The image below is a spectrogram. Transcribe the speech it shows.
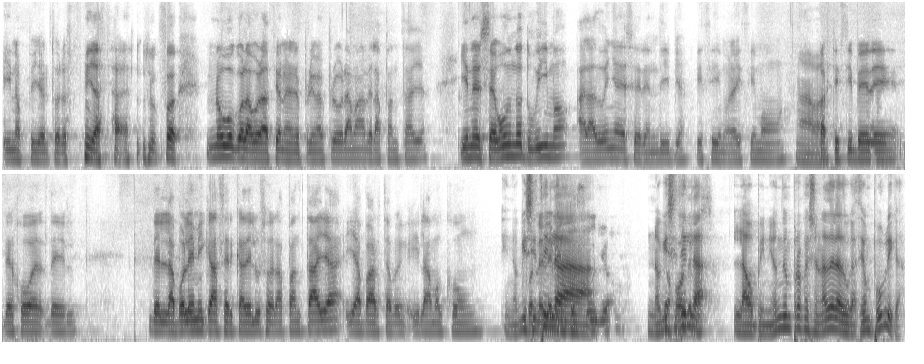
y nos pilló el toro. Y ya está. No, fue- no hubo colaboración en el primer programa de las pantallas. Y en el segundo tuvimos a la dueña de Serendipia, que hicimos, la hicimos Ah, vale. partícipe de- del juego del, de la polémica acerca del uso de las pantallas y aparte pues, hilamos con, Y no el la. suyo. No de la, la opinión de un profesional de la educación pública.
